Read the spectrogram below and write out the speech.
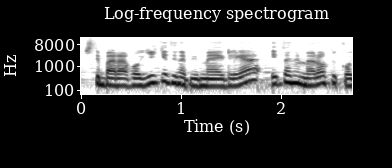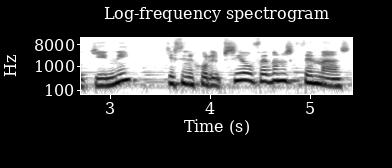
Στην παραγωγή και την επιμέλεια ήταν η Μερόπη Κοκκίνη και στην ηχοληψία ο Φέδωνας Κθενάς.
